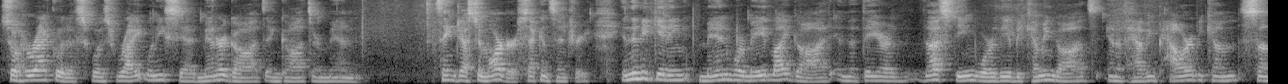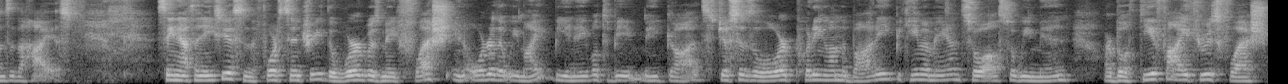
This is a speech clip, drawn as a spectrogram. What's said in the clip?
So Heraclitus was right when he said, men are gods and gods are men. St. Justin Martyr, second century. In the beginning, men were made like God, and that they are thus deemed worthy of becoming gods and of having power to become sons of the highest. St. Athanasius in the fourth century, the Word was made flesh in order that we might be enabled to be made gods. Just as the Lord, putting on the body, became a man, so also we men are both deified through his flesh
